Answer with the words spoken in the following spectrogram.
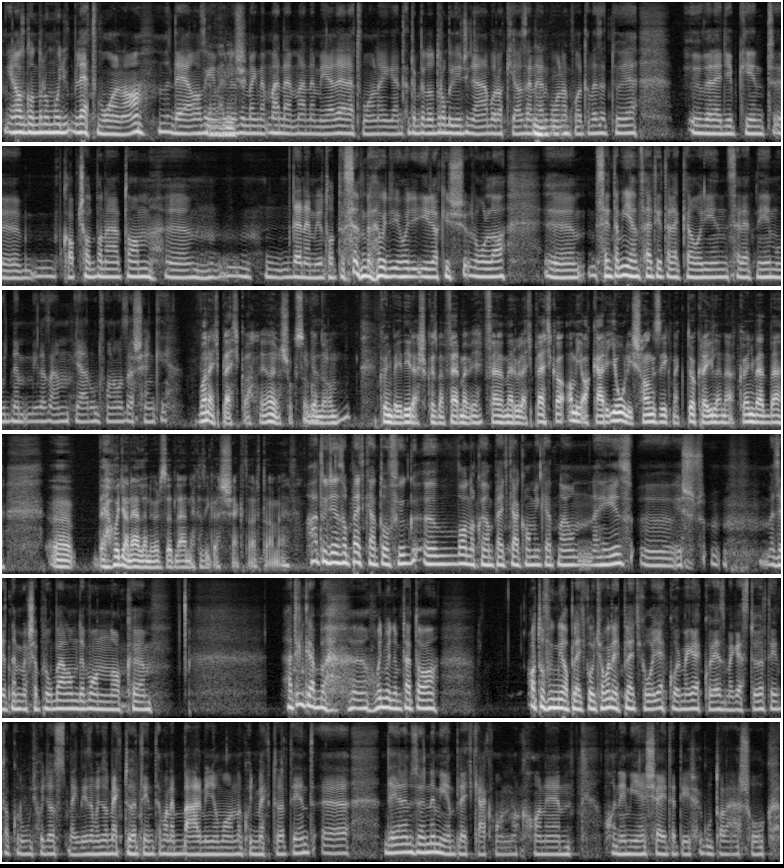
én azt gondolom, hogy lett volna, de az én bűnöző meg nem, már, nem, már nem él, de lett volna, igen. Tehát például Drobilics Gábor, aki az Energónak mm-hmm. volt a vezetője, ővel egyébként kapcsolatban álltam, de nem jutott eszembe, hogy, hogy írjak is róla. Szerintem ilyen feltételekkel, hogy én szeretném, úgy nem igazán járult volna hozzá senki van egy plegyka, nagyon sokszor Igen. gondolom könyveid írása közben felmerül, felmerül egy plegyka, ami akár jól is hangzik, meg tökre illene a könyvedbe, de hogyan ellenőrzöd le ennek az igazságtartalmát? Hát ugye ez a plegykától függ, vannak olyan plegykák, amiket nagyon nehéz, és ezért nem meg se próbálom, de vannak, hát inkább, hogy mondjam, tehát a, attól függ, mi a plegyka, hogyha van egy plegyka, hogy ekkor, meg ekkor ez, meg ez történt, akkor úgy, hogy azt megnézem, hogy az megtörtént-e, van-e bármi nyoma annak, hogy megtörtént. De jellemzően nem ilyen plegykák vannak, hanem, hanem ilyen sejtetések, utalások.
